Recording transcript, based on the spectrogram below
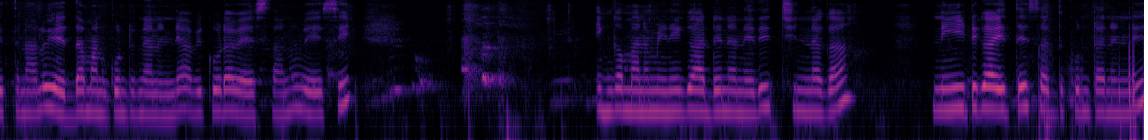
విత్తనాలు వేద్దాం అనుకుంటున్నానండి. అవి కూడా వేస్తాను. వేసి ఇంకా మన మినీ గార్డెన్ అనేది చిన్నగా నీట్గా అయితే సర్దుకుంటానండి.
